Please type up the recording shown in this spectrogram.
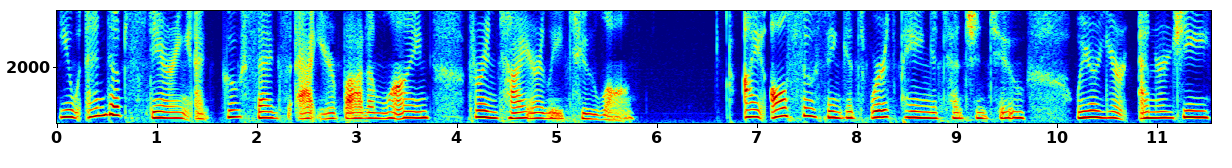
you end up staring at goose eggs at your bottom line for entirely too long. I also think it's worth paying attention to where your energy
